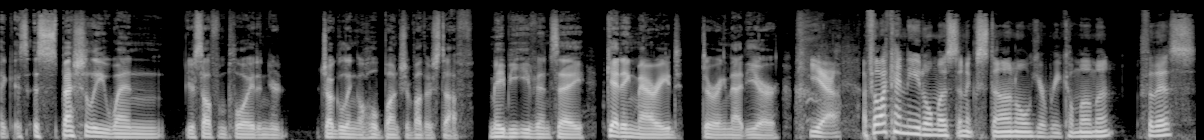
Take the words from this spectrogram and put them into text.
like especially when you're self-employed and you're juggling a whole bunch of other stuff. Maybe even say getting married during that year. Yeah. I feel like I need almost an external eureka moment for this,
